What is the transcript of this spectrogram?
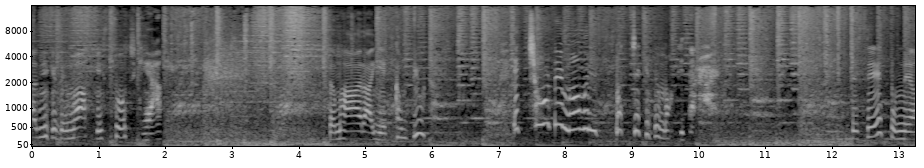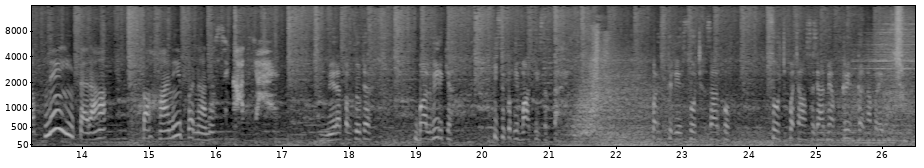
आदमी के दिमाग की सोच के आगे तुम्हारा ये कंप्यूटर एक छोटे मामूली बच्चे के दिमाग की तरह है, जिसे तुमने अपने ही तरह बहाने बनाना सिखा दिया है। मेरा कंप्यूटर बालवीर क्या किसी को भी मात दे सकता है? पर इसके लिए सोच हज़ार को सोच पचास हज़ार में अपग्रेड करना पड़ेगा।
